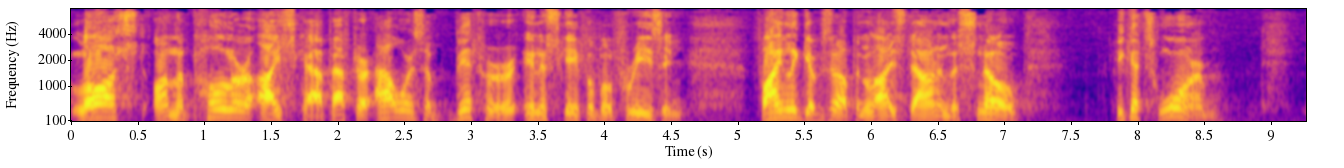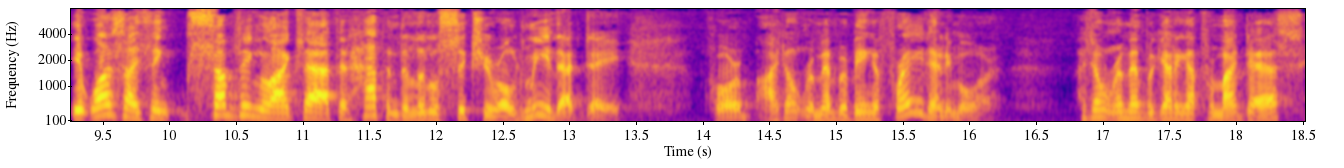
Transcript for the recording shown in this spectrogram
lost on the polar ice cap after hours of bitter, inescapable freezing finally gives up and lies down in the snow, he gets warm. It was, I think, something like that that happened to little six year old me that day for I don't remember being afraid anymore. I don't remember getting up from my desk.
